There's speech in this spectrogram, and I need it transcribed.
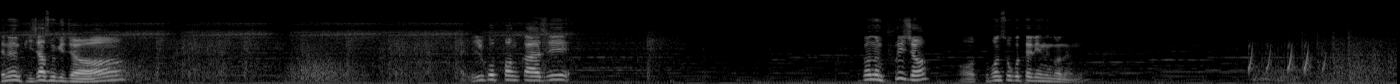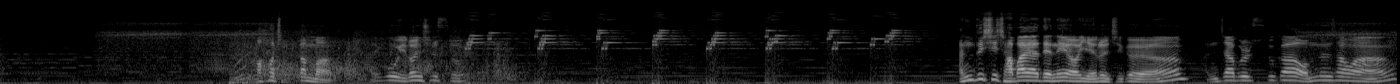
쟤는 비자속이죠. 일곱 번까지 이거는 풀이죠. 어, 두 번 쏘고 때리는 거는 아하 잠깐만. 아이고 이런 실수. 반드시 잡아야 되네요. 얘를 지금 안 잡을 수가 없는 상황.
